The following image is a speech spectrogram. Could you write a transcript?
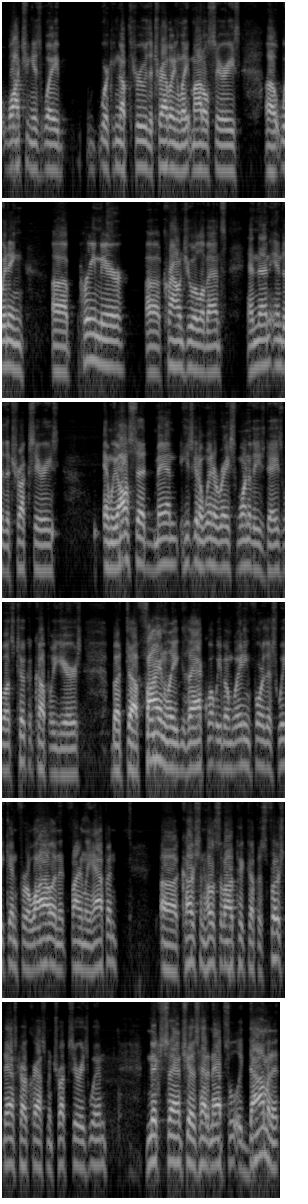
watching his way, working up through the traveling late model series, uh, winning uh, premier uh, crown jewel events, and then into the truck series. And we all said, man, he's going to win a race one of these days. Well, it's took a couple years, but uh, finally, Zach, what we've been waiting for this weekend for a while, and it finally happened. Uh, Carson Hocevar picked up his first NASCAR Craftsman Truck Series win. Nick Sanchez had an absolutely dominant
